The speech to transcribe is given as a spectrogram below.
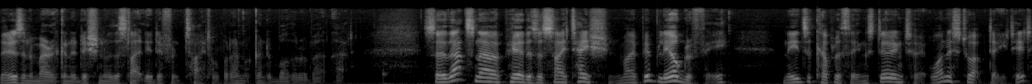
There is an American edition with a slightly different title, but I'm not going to bother about that. So that's now appeared as a citation. My bibliography needs a couple of things doing to it. One is to update it.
